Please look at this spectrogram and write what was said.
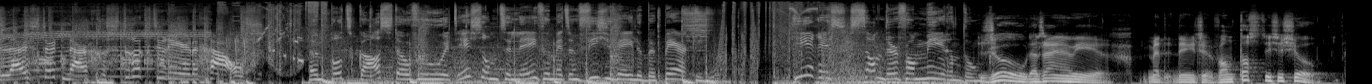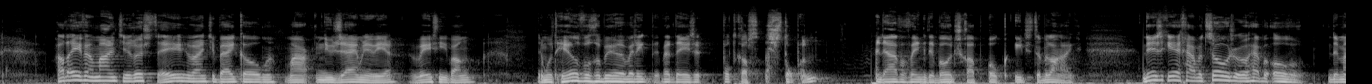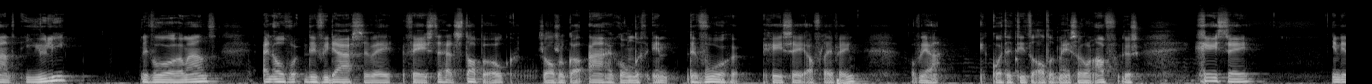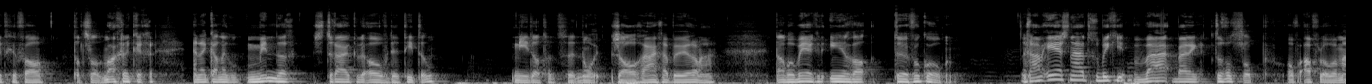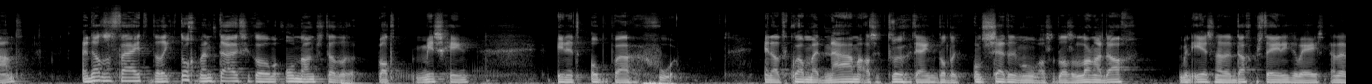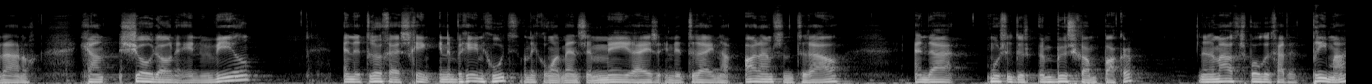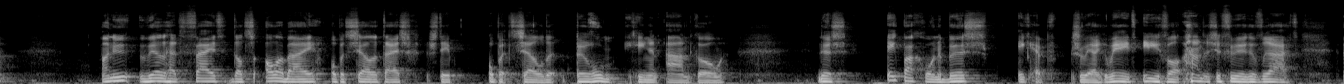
Je luistert naar Gestructureerde Chaos. Een podcast over hoe het is om te leven met een visuele beperking. Hier is Sander van Merendonk. Zo, daar zijn we weer met deze fantastische show. We hadden even een maandje rust, even een maandje bijkomen, maar nu zijn we er weer. Wees niet bang. Er moet heel veel gebeuren, wil ik met deze podcast stoppen. En daarvoor vind ik de boodschap ook iets te belangrijk. Deze keer gaan we het sowieso hebben over de maand juli, de vorige maand. En over de Vierdaagse feesten, het stappen ook. Zoals ook al aangekondigd in de vorige GC-aflevering. Of ja, ik kort de titel altijd meestal gewoon af. Dus GC, in dit geval, dat is wat makkelijker. En dan kan ik ook minder struikelen over de titel. Niet dat het eh, nooit zal gaan gebeuren, maar dan probeer ik het in ieder geval te voorkomen. Dan gaan we eerst naar het rubriekje Waar ben ik trots op over afgelopen maand. En dat is het feit dat ik toch ben thuisgekomen, ondanks dat er wat misging in het openbaar vervoer. En dat kwam met name als ik terugdenk dat ik ontzettend moe was. Het was een lange dag. Ik ben eerst naar de dagbesteding geweest en daarna nog gaan showdownen in Weel. En de terugreis ging in het begin goed, want ik kon met mensen meereizen in de trein naar Arnhem Centraal. En daar moest ik dus een bus gaan pakken. En normaal gesproken gaat het prima. Maar nu wil het feit dat ze allebei op hetzelfde tijdstip op hetzelfde perron gingen aankomen. Dus ik pak gewoon de bus. Ik heb, zover ik weet, in ieder geval aan de chauffeur gevraagd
